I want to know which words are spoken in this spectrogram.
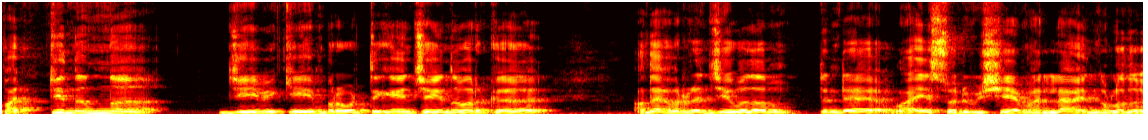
പറ്റി നിന്ന് ജീവിക്കുകയും പ്രവർത്തിക്കുകയും ചെയ്യുന്നവർക്ക് അത് അവരുടെ ജീവിതത്തിന്റെ വയസ്സൊരു വിഷയമല്ല എന്നുള്ളത്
